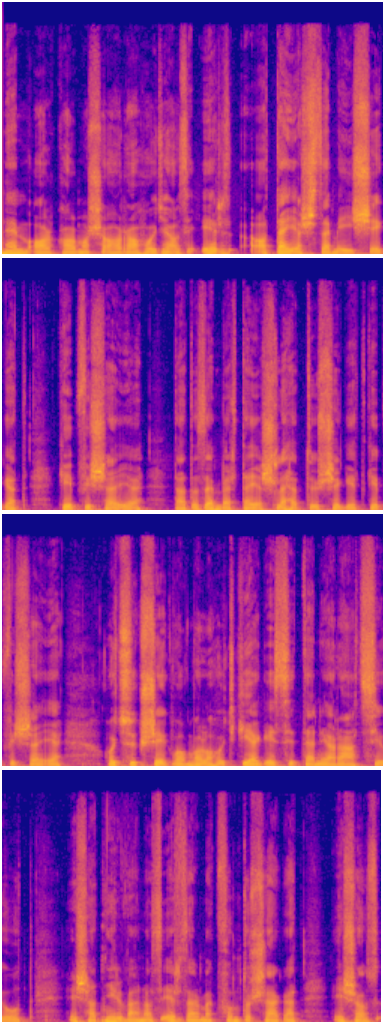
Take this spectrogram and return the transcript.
nem alkalmas arra, hogy az ér, a teljes személyiséget képviselje, tehát az ember teljes lehetőségét képviselje, hogy szükség van valahogy kiegészíteni a rációt, és hát nyilván az érzelmek fontosságát és az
